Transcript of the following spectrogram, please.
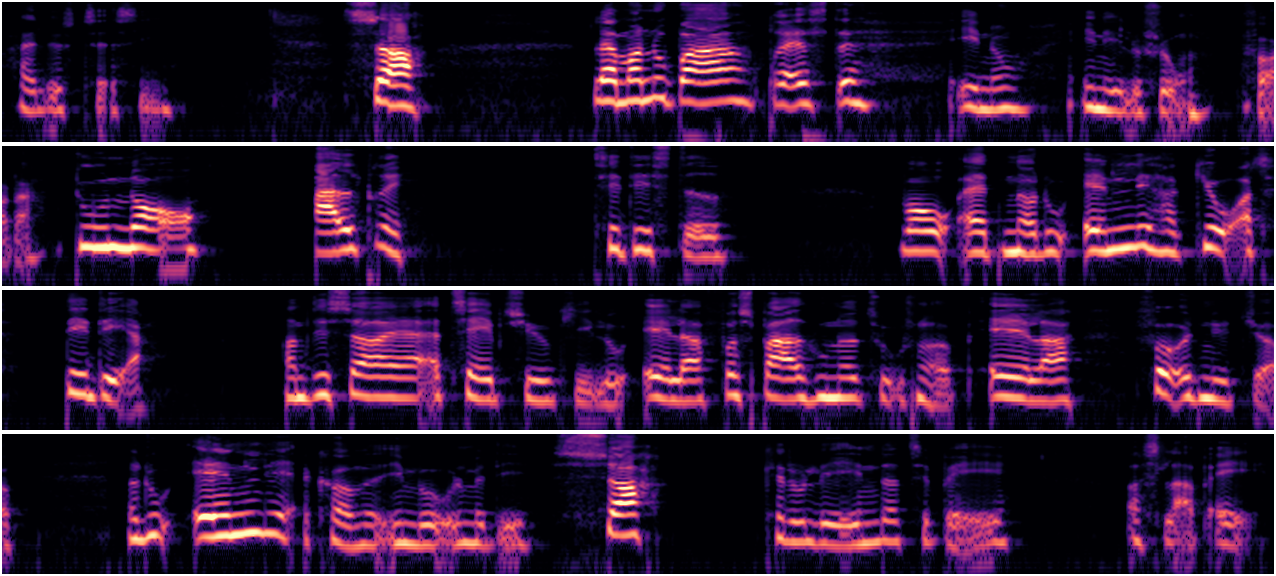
har jeg lyst til at sige. Så lad mig nu bare briste endnu en illusion for dig. Du når aldrig til det sted, hvor at når du endelig har gjort det der, om det så er at tabe 20 kilo, eller få sparet 100.000 op, eller få et nyt job. Når du endelig er kommet i mål med det, så kan du læne dig tilbage og slappe af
